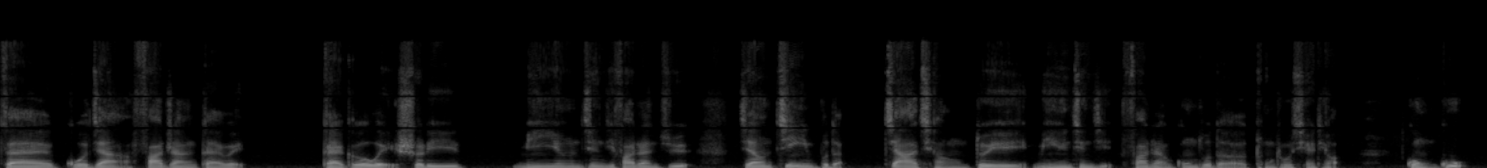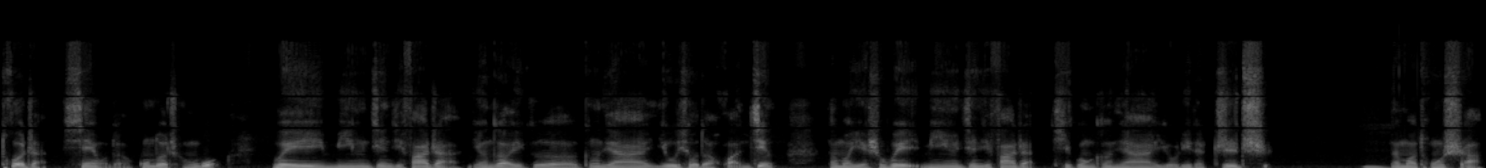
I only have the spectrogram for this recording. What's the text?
在国家发展改委改革委设立民营经济发展局，将进一步的。加强对民营经济发展工作的统筹协调，巩固拓展现有的工作成果，为民营经济发展营造一个更加优秀的环境。那么，也是为民营经济发展提供更加有力的支持。嗯，那么同时啊，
